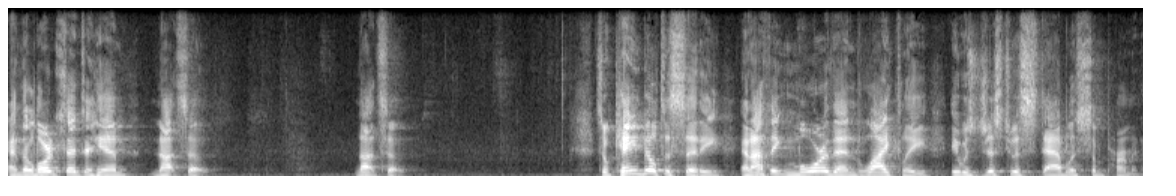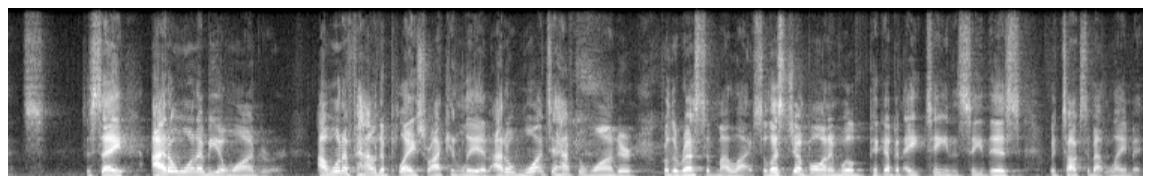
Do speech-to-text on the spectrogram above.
And the Lord said to him, Not so. Not so. So Cain built a city, and I think more than likely it was just to establish some permanence. To say, I don't want to be a wanderer. I want to find a place where I can live. I don't want to have to wander for the rest of my life. So let's jump on and we'll pick up in 18 and see this. It talks about Lamech.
